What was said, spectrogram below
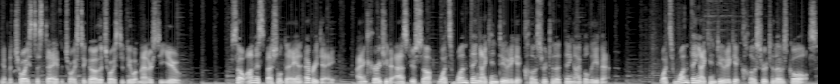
You have the choice to stay, the choice to go, the choice to do what matters to you. So, on this special day and every day, I encourage you to ask yourself what's one thing I can do to get closer to the thing I believe in? What's one thing I can do to get closer to those goals?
